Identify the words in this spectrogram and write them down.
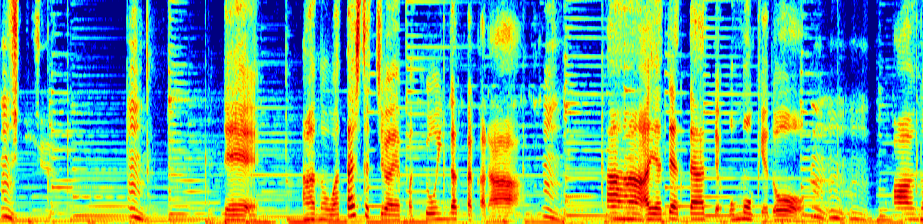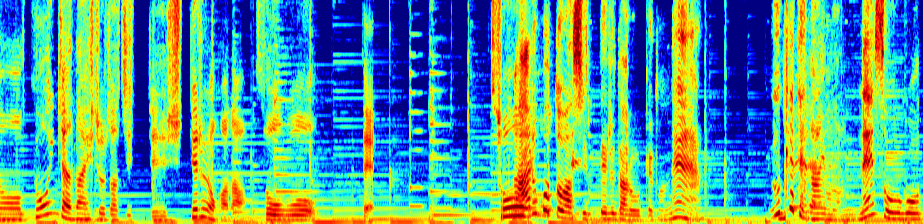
学習うんで、あの私たちはやっぱ教員だったからうん。ああやったやったって思うけどうんうんあの教員じゃない人たちって知ってるのかな？総合って。総合う。んあることは知ってるだろうけどね。受けてないもんね総合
